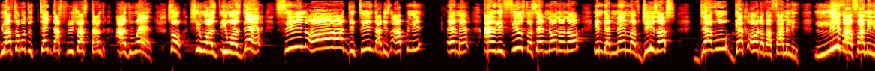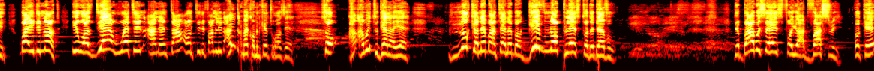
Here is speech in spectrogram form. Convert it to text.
You are supposed to take that spiritual stand as well. So she was, he was there, seeing all the things that is happening, amen, and refused to say, no, no, no, in the name of Jesus, devil get hold of our family, leave our family. But he did not. He was there waiting and enter until the family. Are you, am I communicating to us here? So are we together here? Look your neighbor and tell neighbor, give no place to the devil. The Bible says for your adversary, okay?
